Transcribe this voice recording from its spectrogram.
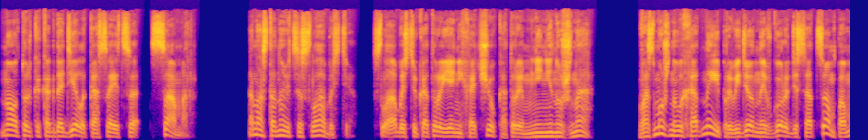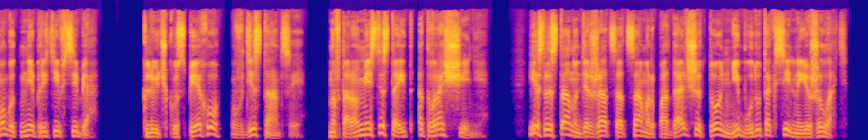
но только когда дело касается Саммер. Она становится слабостью, слабостью, которую я не хочу, которая мне не нужна. Возможно, выходные, проведенные в городе с отцом, помогут мне прийти в себя. Ключ к успеху — в дистанции. На втором месте стоит отвращение. Если стану держаться от Саммер подальше, то не буду так сильно ее желать.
